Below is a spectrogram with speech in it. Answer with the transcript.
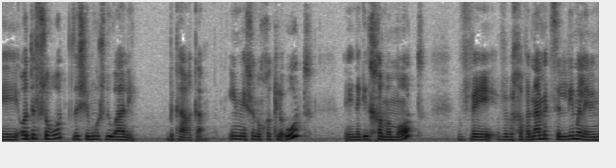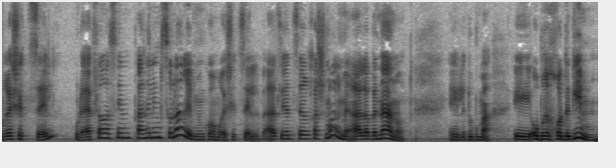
אה, עוד אפשרות זה שימוש דואלי בקרקע. אם יש לנו חקלאות, נגיד חממות, ו, ובכוונה מצלים עליהם עם רשת צל, אולי אפשר לשים פאנלים סולאריים במקום רשת צל, ואז לייצר חשמל מעל הבננות, אה, לדוגמה. אה, או בריכות דגים,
